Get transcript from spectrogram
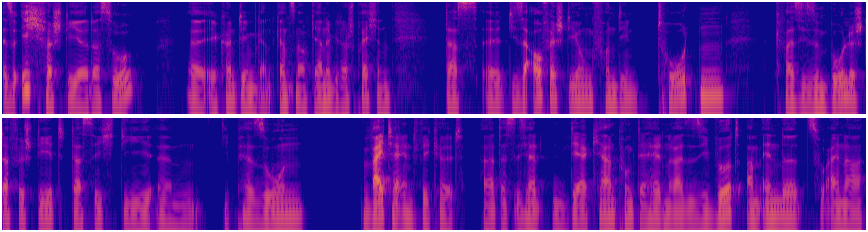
also ich verstehe das so, äh, ihr könnt dem Ganzen auch gerne widersprechen, dass diese Auferstehung von den Toten quasi symbolisch dafür steht, dass sich die, ähm, die Person weiterentwickelt. Das ist ja der Kernpunkt der Heldenreise. Sie wird am Ende zu einer,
